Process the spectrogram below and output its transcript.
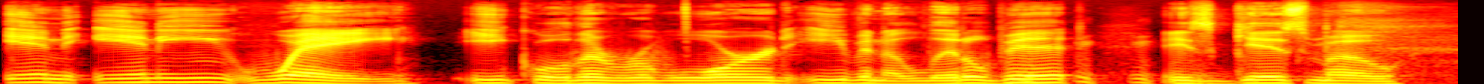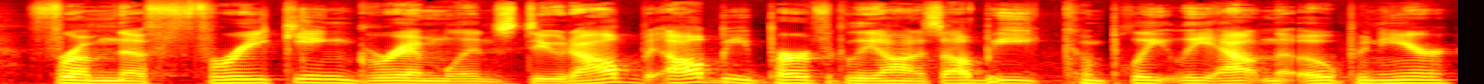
in any way equal the reward, even a little bit, is Gizmo from the freaking Gremlins, dude. I'll, I'll be perfectly honest. I'll be completely out in the open here.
